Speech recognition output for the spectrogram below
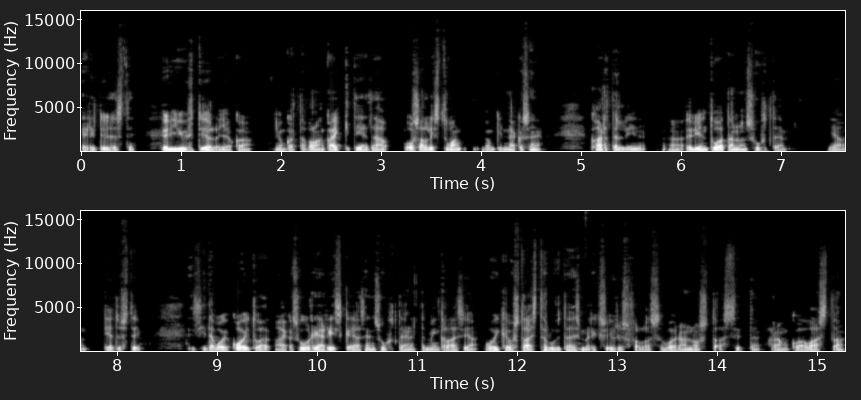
erityisesti öljyyhtiölle, joka, jonka tavallaan kaikki tietää osallistuvan jonkinnäköiseen kartelliin öljyn tuotannon suhteen. Ja tietysti siitä voi koitua aika suuria riskejä sen suhteen, että minkälaisia oikeustaisteluita esimerkiksi Yhdysvalloissa voidaan nostaa sitten Ramkoa vastaan.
